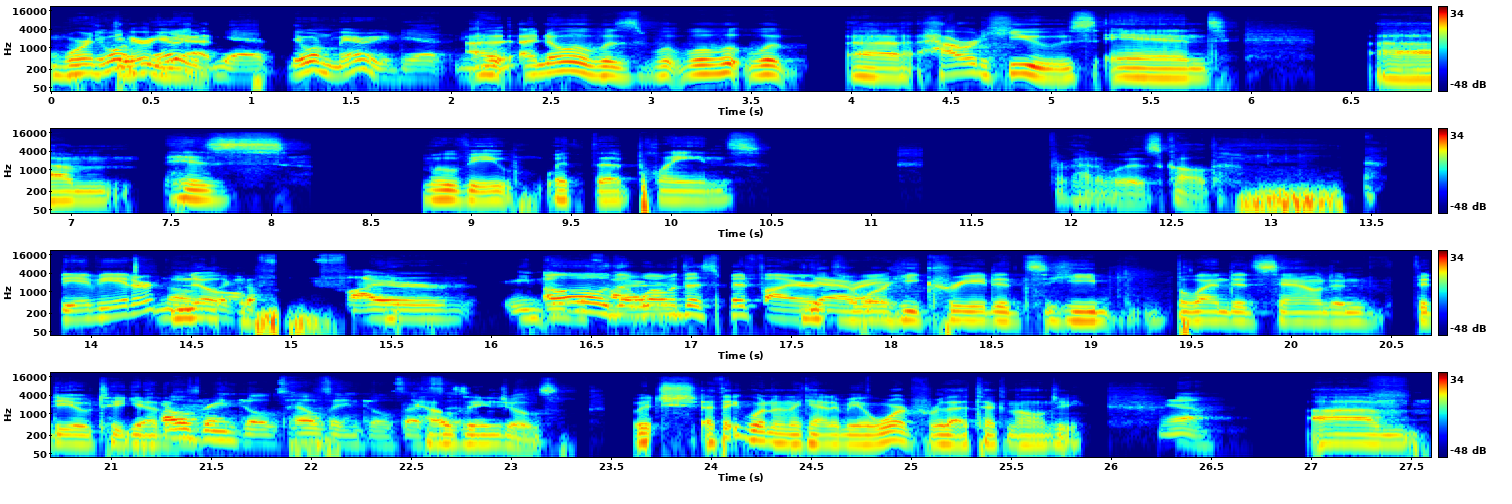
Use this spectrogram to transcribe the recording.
weren't They weren't there married yet. yet. They weren't married yet. you know? I, I know it was what, what, what uh, Howard Hughes and um, his movie with the planes. Forgot what it was called. The Aviator? no, no. Like a fire. Angels Oh, the Fire. one with the Spitfire. yeah, right? where he created, he blended sound and video together. Hell's Angels. Hell's Angels. That's Hell's it. Angels, which I think won an Academy Award for that technology. Yeah. Um,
